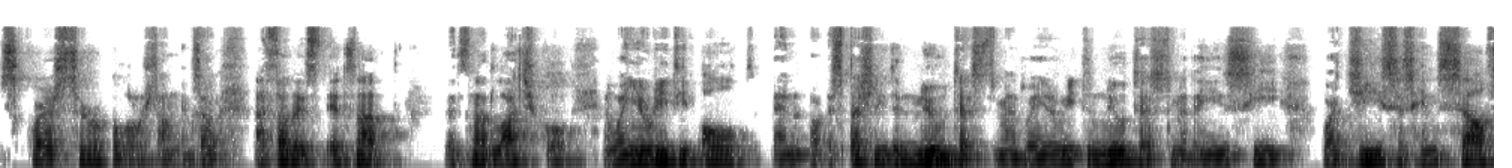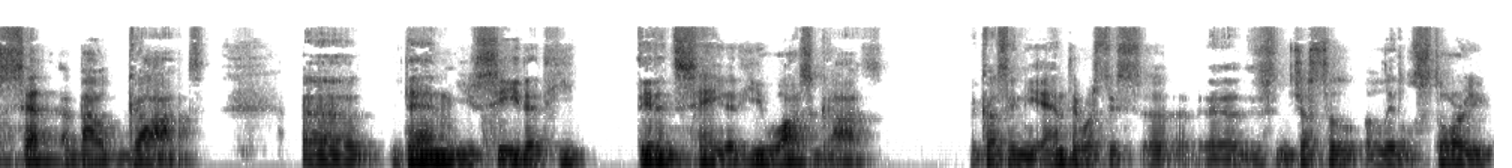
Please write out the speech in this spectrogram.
square circle or something. So I thought it's it's not it's not logical. And when you read the Old and especially the New Testament, when you read the New Testament and you see what Jesus himself said about God, uh, then you see that he didn't say that he was God because in the end there was this, uh, uh, just a, a, little story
